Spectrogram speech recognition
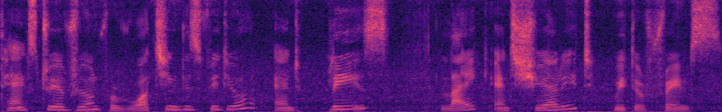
thanks to everyone for watching this video and please like and share it with your friends.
